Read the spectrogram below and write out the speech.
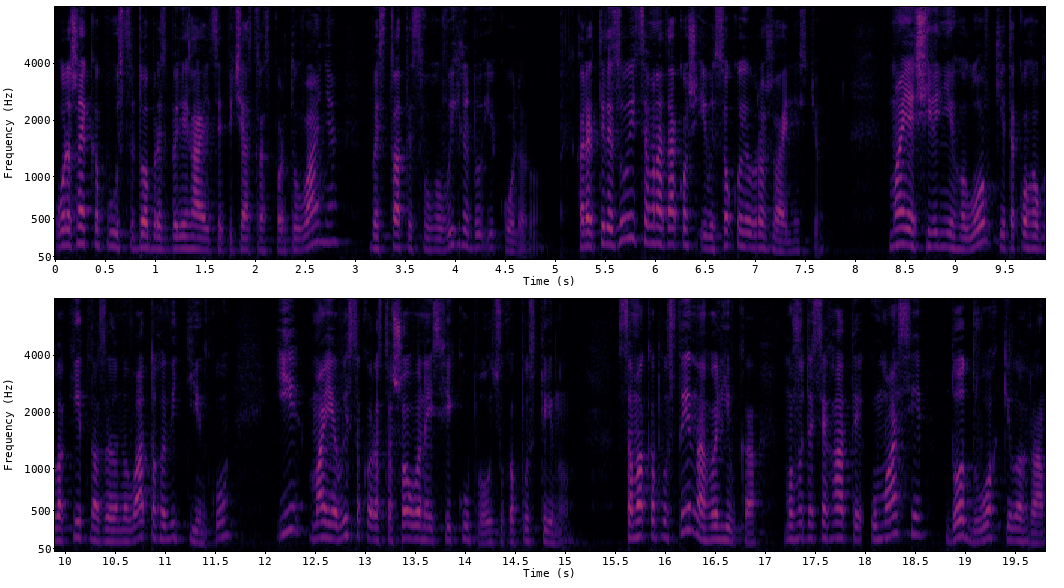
Урожай капусти добре зберігається під час транспортування, без втрати свого вигляду і кольору. Характеризується вона також і високою врожайністю. Має щільні головки такого блакитно-зеленуватого відтінку і має високо розташований свій купол у цю капустину. Сама капустина, голівка, може досягати у масі до 2 кг.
